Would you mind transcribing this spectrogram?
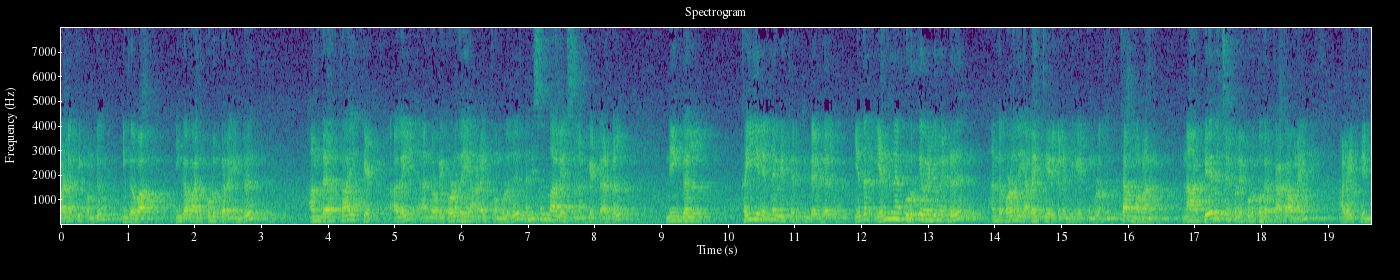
மடக்கி கொண்டு இங்கே வா இங்கே வா இது கொடுக்குறேன் என்று அந்த தாய் கேட் அதை அதனுடைய குழந்தையை அழைக்கும் பொழுது நபி சொல்லா அலிஸ்லாம் கேட்டார்கள் நீங்கள் கையில் என்ன வைத்திருக்கின்றீர்கள்? எதர் என்ன கொடுக்க வேண்டும் என்று அந்த குழந்தையை அழைத்தீர்கள் என்று கேட்கும் பொழுது தமரன் நான் பேரிச்சம்பளை கொடுப்பதற்காக அவனை அழைத்தேன்.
